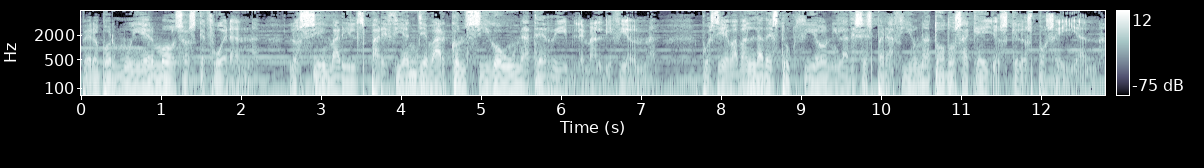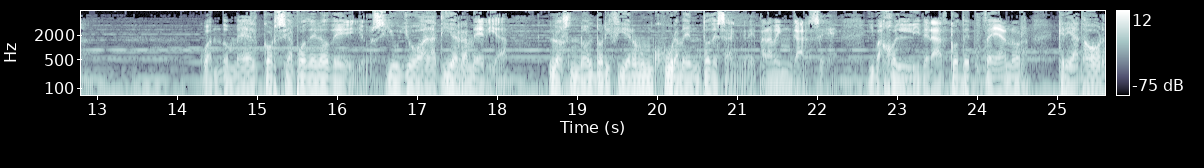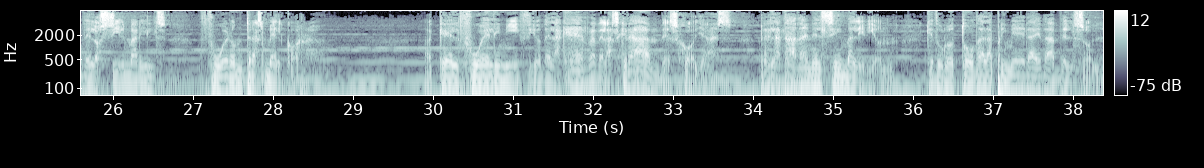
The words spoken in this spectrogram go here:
Pero por muy hermosos que fueran, los Silmarils parecían llevar consigo una terrible maldición, pues llevaban la destrucción y la desesperación a todos aquellos que los poseían. Cuando Melkor se apoderó de ellos y huyó a la Tierra Media, los Noldor hicieron un juramento de sangre para vengarse, y bajo el liderazgo de Fëanor, creador de los Silmarils, fueron tras Melkor. Aquel fue el inicio de la guerra de las grandes joyas, relatada en el Silmarillion, que duró toda la primera edad del sol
